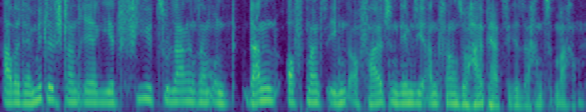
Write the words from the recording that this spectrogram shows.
aber der Mittelstand reagiert viel zu langsam und dann oftmals eben auch falsch, indem sie anfangen, so halbherzige Sachen zu machen.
